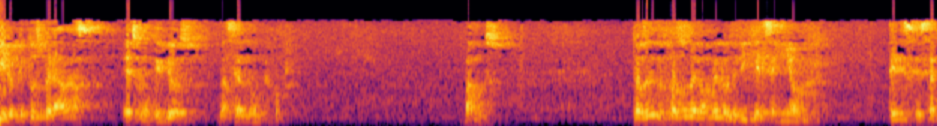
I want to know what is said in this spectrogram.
Y lo que tú esperabas es como que Dios va a hacer algo mejor. Vamos. Entonces los pasos del hombre los dirige el Señor. Tienes que estar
